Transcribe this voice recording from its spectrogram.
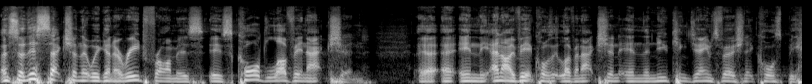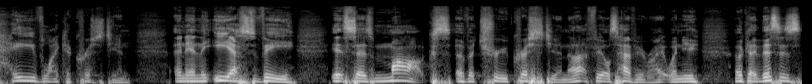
and so this section that we're going to read from is, is called Love in Action. Uh, uh in the NIV, it calls it love in action. In the New King James Version, it calls behave like a Christian. And in the ESV, it says marks of a true Christian. Now that feels heavy, right? When you, okay, this is,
